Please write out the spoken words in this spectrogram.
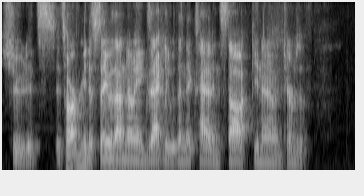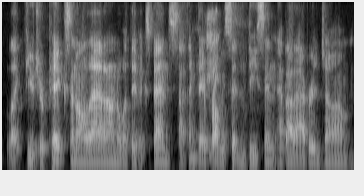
Shoot, it's it's hard for me to say without knowing exactly what the Knicks have in stock, you know, in terms of like future picks and all that. I don't know what they've expensed. I think they're probably sitting decent, about average. Um,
